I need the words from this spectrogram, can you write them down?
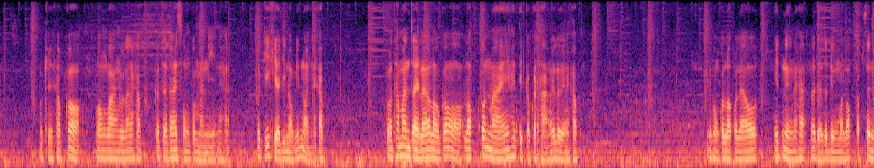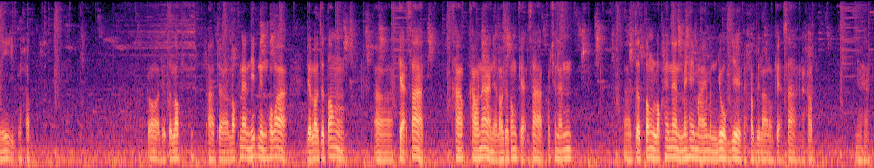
โอเคครับก็ลองวางดูแล้วนะครับ ก็จะได้ทรงประมาณนี้นะฮะ เมื่อกี้เขี่ยดินออกนิดหน่อยนะครับ ก็ถ้ามั่นใจแล้วเราก็ล็อกต้นไม้ให้ติดกับกระถางไว้เลยนะครับ นี่ผมก็ล็อกไว้แล้วนิดหนึ่งนะฮะแล้วเดี๋ยวจะดึงมาล็อกกับเส้นนี้อีกนะครับ ก็เดี๋ยวจะล็อกอาจจะล็อกแน่นนิดนึง เพราะว่าเดี๋ยวเราจะต้องอแกะซากคราวหน้าเนี่ยเราจะต้องแกะซาก เพราะฉะนั้นจะต้องล็อกให้แน่นไม่ให้ไม้มันโยกเยกนะครับ เวลาเราแกะซากนะครับนี่ฮะ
